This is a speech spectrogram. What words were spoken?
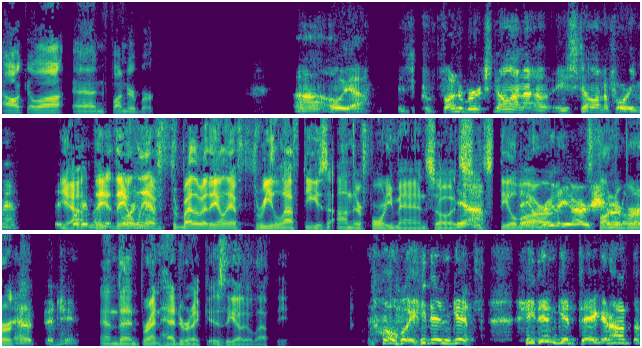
Alcala and Funderburk. Uh, oh yeah, is Funderburk still on? A, he's still on the forty man. They yeah, they, they only man. have. Th- by the way, they only have three lefties on their forty man. So it's yeah, it's Thielbar, really Funderburk, mm-hmm, and then Brent Headrick is the other lefty. No, oh, he didn't get he didn't get taken off the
